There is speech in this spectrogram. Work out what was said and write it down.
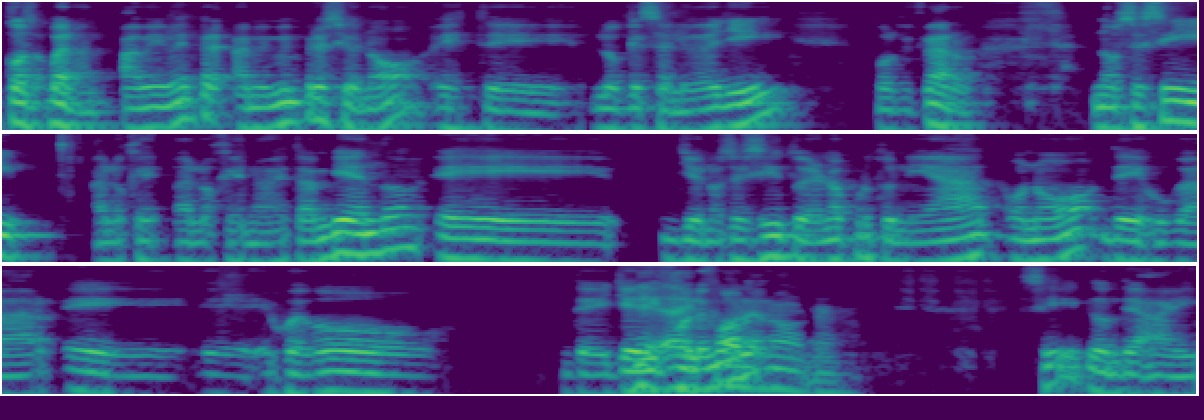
cosa, bueno, a mí, me, a mí me impresionó este, lo que salió de allí, Porque claro, no sé si a los que, a los que nos están viendo, eh, yo no sé si tuvieron la oportunidad o no de jugar eh, eh, el juego de Jedi Fallen, Order. Sí, donde hay,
